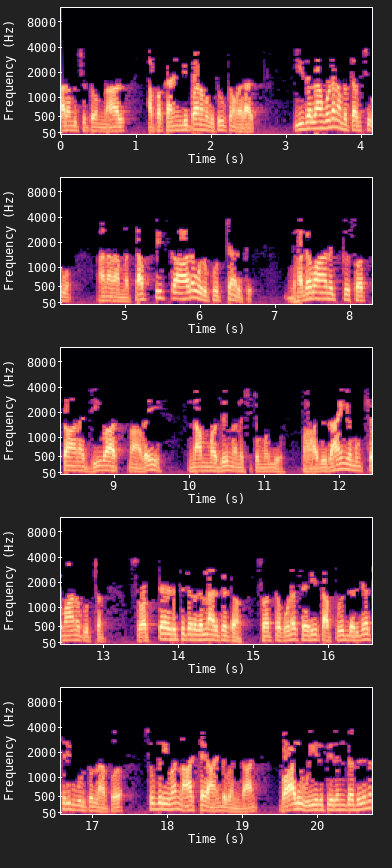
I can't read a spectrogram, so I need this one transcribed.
ஆரம்பிச்சிட்டோம்னால் அப்ப கண்டிப்பா நமக்கு தூக்கம் வராது. இதெல்லாம் கூட நம்ம தப்பிச்சிருவோம். ஆனா நம்ம தப்பிக்காத ஒரு குற்றம் இருக்கு. பகவானுக்கு சொத்தான ஜீவாத்மாவை நம்மதுன்னு நினைச்சிட்டோம் இல்லையோ? அதுதான் இங்க முக்கியமான குற்றம். சொத்தை எடுத்துக்கிறதெல்லாம் இருக்கட்டும். சொத்தை கூட சரி தப்புன்னு தெரிஞ்சா திருப்பி கொடுத்துடலாம். அப்போ சுக்ரீவன் நாட்டை ஆண்டு வந்தான். வாலி உயிர் பிரிந்ததுன்னு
